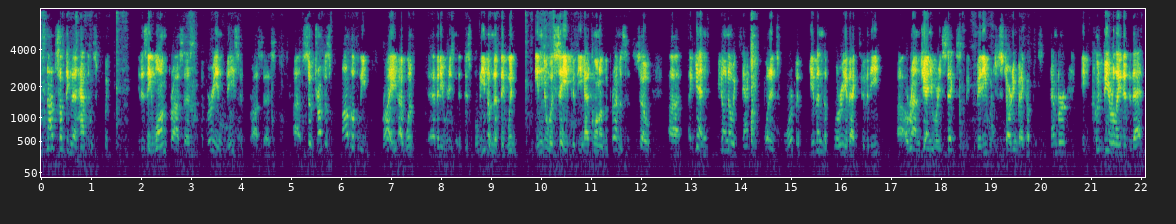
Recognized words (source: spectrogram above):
It's not something that happens quickly. It is a long process, a very invasive process. Uh, so Trump is probably right. I wouldn't have any reason to disbelieve him that they went into a safe if he had one on the premises. So uh, again, we don't know exactly what it's for, but given the flurry of activity uh, around January 6th, the committee, which is starting back up in September, it could be related to that.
